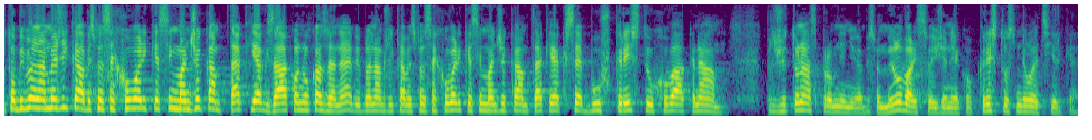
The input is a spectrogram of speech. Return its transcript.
Proto Bible nám neříká, aby jsme se chovali ke svým manželkám tak, jak zákon ukazuje. Ne, Bible nám říká, aby jsme se chovali ke svým manželkám tak, jak se Bůh v Kristu chová k nám. Protože to nás proměňuje, aby jsme milovali své ženy, jako Kristus miluje církev.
